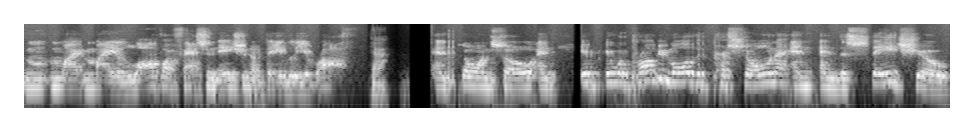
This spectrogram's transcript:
my my love or fascination of David Lee Roth. And so on so and it, it were probably more the persona and and the stage show.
